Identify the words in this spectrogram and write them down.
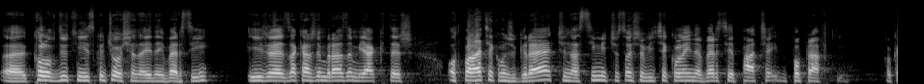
e, Call of Duty nie skończyło się na jednej wersji i że za każdym razem, jak też odpalacie jakąś grę, czy na Steamie, czy coś, to widzicie kolejne wersje, patche i poprawki. ok?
